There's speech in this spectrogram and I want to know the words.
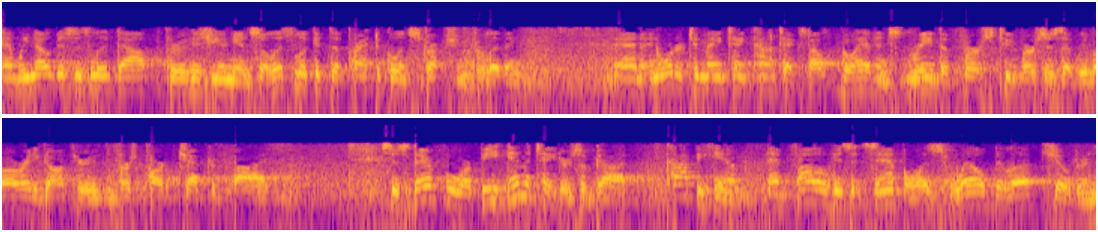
and we know this is lived out through His union. So let's look at the practical instruction for living. And in order to maintain context, I'll go ahead and read the first two verses that we've already gone through, the first part of chapter 5. It says, Therefore, be imitators of God, copy him, and follow his example as well beloved children.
